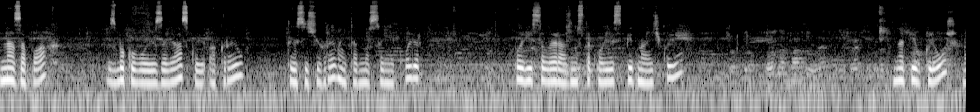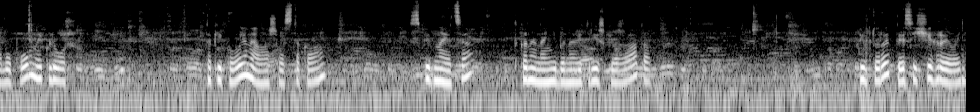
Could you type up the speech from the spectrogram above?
на запах з боковою зав'язкою, акрил, 1000 гривень, темно-синій колір. Повісили разом з такою спідничкою. Напівкльош або повний кльош. Такі колини, аж ось така. Спідниця. Тканина ніби навіть трішки жата. Півтори тисячі гривень.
